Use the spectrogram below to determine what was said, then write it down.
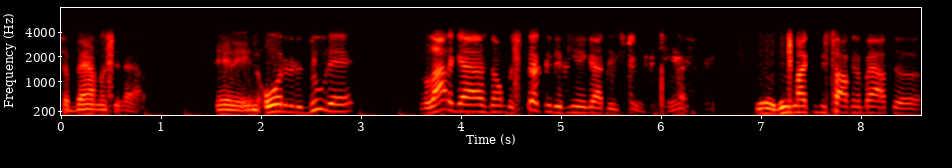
to balance it out. And in order to do that, a lot of guys don't respect it if you ain't got the experience. Right? You know, just like you was talking about the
